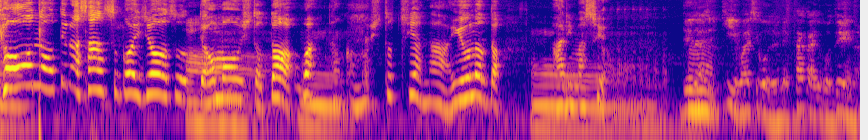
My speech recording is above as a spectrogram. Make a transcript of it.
今日のお寺さんすごい上手って思う人とわうん。なんかもう一つやないうのとありますよ。出だしキー間違うでね高いとこ出えへん。な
